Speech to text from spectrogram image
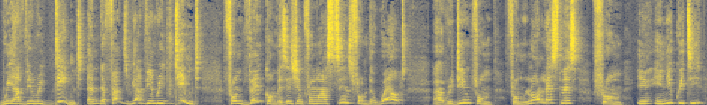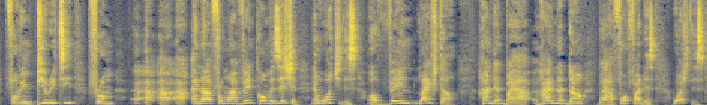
we have been redeemed. And the fact we have been redeemed from vain conversation, from our sins, from the world, uh, redeemed from from lawlessness, from in- iniquity, from impurity, from uh, uh, uh, uh and uh, from our vain conversation. And watch this of vain lifestyle handed by our handed down by our forefathers. Watch this,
